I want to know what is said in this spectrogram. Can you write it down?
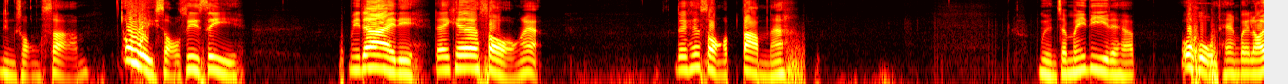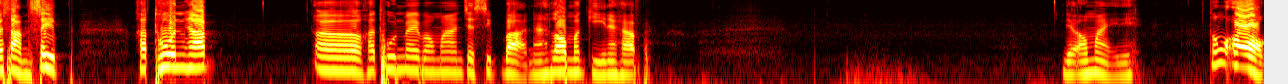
หนึ่งสองสามโอ้ยสองสี่สี่ไม่ได้ดิ ได้แค่สองอะ ได้แค่สองกับต่ำนะ เหมือนจะไม่ดีเลยครับ โอ้โห แทงไปร้อยสามสิบขาดทุนครับ เอ่อขาดทุนไปประมาณเจ็ดสิบบาทนะ รอบเมื่อกี้นะครับ เดี๋ยวเอาใหม่ดิ ต้องออก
